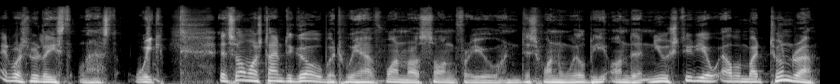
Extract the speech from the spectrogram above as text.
it was released last week. It's almost time to go, but we have one more song for you, and this one will be on the new studio album by Toundra.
